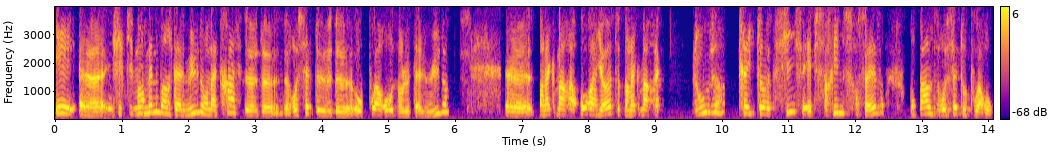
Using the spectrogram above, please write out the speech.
Et euh, effectivement, même dans le Talmud, on a trace de, recettes de, au poireau dans le Talmud. Euh, dans la Gemara Orayot, dans la Gemara 12, Kreitot 6 et Psachim 116, on parle de recettes au poireau.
